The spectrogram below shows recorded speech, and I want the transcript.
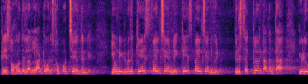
ప్రియ సహోదరులు అలాంటి వారికి సపోర్ట్ చేయొద్దండి. ఏమిటి వీడి మీద కేసు ఫైల్ చేయండి కేసు ఫైల్ చేయండి వీడు. వీడు సెక్యులర్ కాదంట వీడు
